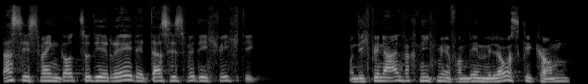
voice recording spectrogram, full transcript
Das ist, wenn Gott zu dir redet, das ist für dich wichtig. Und ich bin einfach nicht mehr von dem losgekommen.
